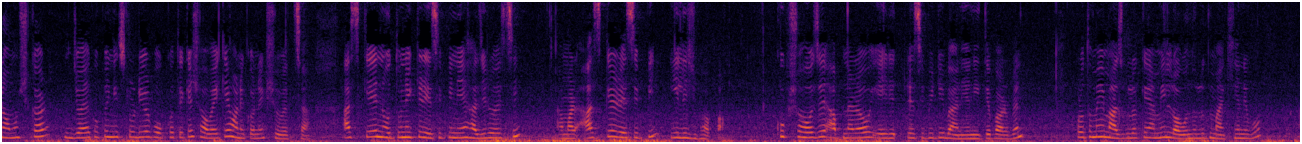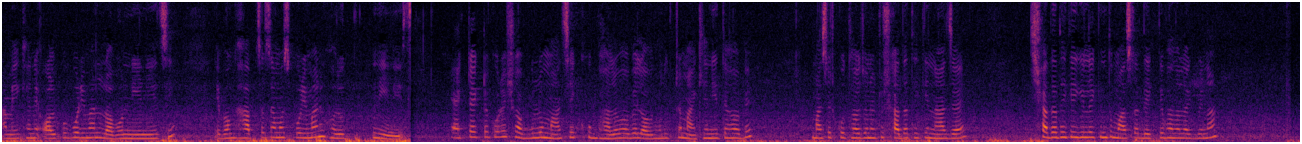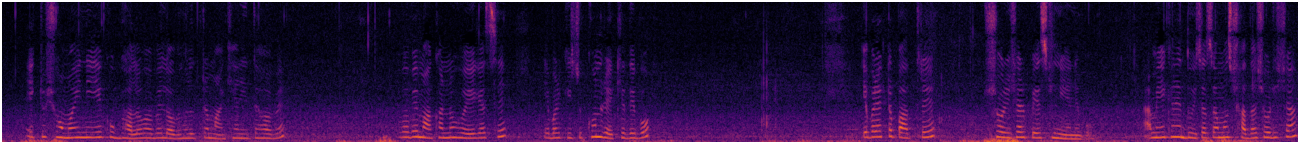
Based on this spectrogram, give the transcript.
নমস্কার, জয়া কুকিং স্টুডিওর পক্ষ থেকে সবাইকে অনেক অনেক শুভেচ্ছা। আজকে নতুন একটি রেসিপি নিয়ে হাজির হয়েছি। আমার আজকের রেসিপি ইলিশ ভাপা। খুব সহজে আপনারাও এই রেসিপিটি বানিয়ে নিতে পারবেন। প্রথমে এই মাছগুলোকে আমি লবণ হলুদ মাখিয়ে নেব। আমি এখানে অল্প পরিমাণ লবণ নিয়ে নিয়েছি এবং হাফ চা চামচ পরিমাণ হলুদ নিয়ে নিয়েছি। একটা একটা করে সবগুলো মাছে খুব ভালোভাবে লবণ হলুদটা মাখিয়ে নিতে হবে। মাছের কোথাও যেন একটু সাদা থেকে না যায়। সাদা থেকে গেলে কিন্তু মাছটা দেখতে ভালো লাগবে না। একটু সময় নিয়ে খুব ভালোভাবে লবণ হলুদটা মাখিয়ে নিতে হবে। এভাবে মাখানো হয়ে গেছে। এবার কিছুক্ষণ রেখে দেব। এবার একটা পাত্রে সরিষার পেস্ট নিয়ে নেব। আমি এখানে দুই চা চামচ সাদা সরিষা,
